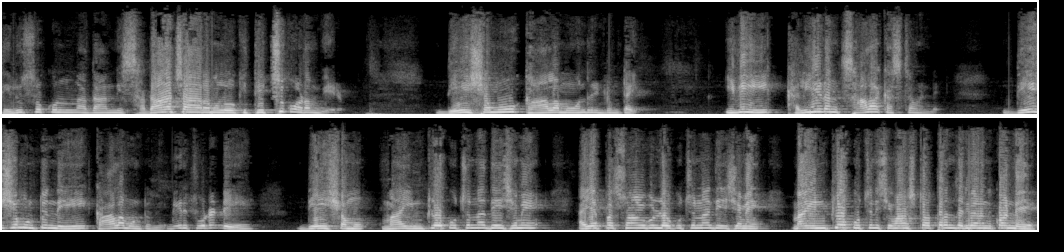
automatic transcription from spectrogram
తెలుసుకున్న దాన్ని సదాచారములోకి తెచ్చుకోవడం వేరు. దేశము కాలము అని రెండు ఉంటాయి. ఇవి కలియడం చాలా కష్టం అండి. దేశం ఉంటుంది కాలం ఉంటుంది. మీరు చూడండి దేశము. మా ఇంట్లో కూర్చున్న దేశమే. అయ్యప్ప స్వామి గుళ్ళో కూర్చున్న దేశమే. మా ఇంట్లో కూర్చుని శివాష్టోత్తరం చదివాను అనుకోండి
